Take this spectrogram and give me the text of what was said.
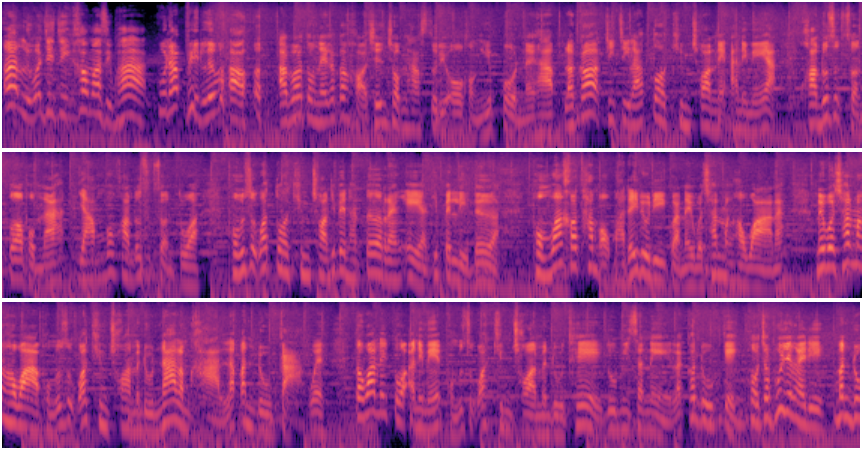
เออหรือว่าจริงๆเข้ามา 15 กูนับผิดหรือเปล่าเอาเป็นว่าตรงนี้ก็ต้องขอชื่นชมทางสตูดิโอของญี่ปุ่นนะครับ แล้วก็จริงๆแล้วตัวคิมชอนในอนิเมะอะความรู้สึกส่วนตัวผมนะ ย้ำว่าความรู้สึกส่วนตัวผมรู้สึกว่าตัวคิมชอนที่เป็นฮันเตอร์แรงเอะที่เป็นลีดเดอร์ผมว่าเขาทำออกมาได้ดูดีกว่าในเวอร์ชันมังฮวานะ ในเวอร์ชันมังฮวาผมรู้สึกว่าคิมชอนมันดูน่าลำคาญและมันดูกากเว้ย แต่ว่าในตัวอนิเมะผมรู้สึกว่าคิมชอนมันดูเท่ ดูมีเสน่ห์แล้วก็ดูเก่ง ผมจะพูดยังไงดี มันดู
